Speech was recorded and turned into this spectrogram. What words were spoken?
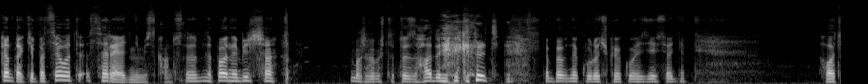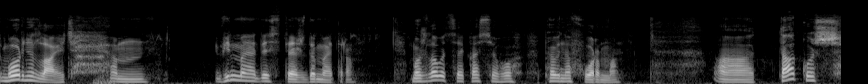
Так, типу, це от середній міскантус. Ну, Напевно, більше. Боже, вибачте, хтось згадує, коротше. Напевно, курочку яку я з'їв сьогодні. От Morning Light. Ем, він мене десь теж до метра. Можливо, це якась його певна форма. А, також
